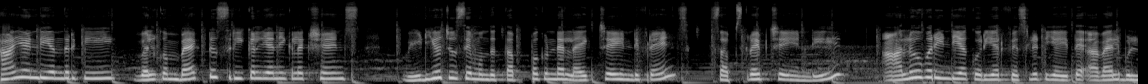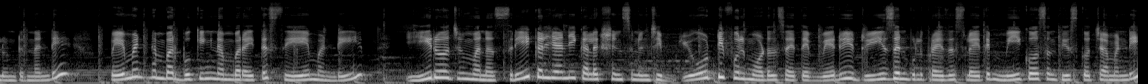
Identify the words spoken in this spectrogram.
హాయ్ అండి అందరికీ. Welcome back to Sri Kalyani collections. Video చూసే ముందు తప్పకుండా లైక్ చేయండి ఫ్రెండ్స్. సబ్స్క్రైబ్ చేయండి. All over India courier facility అయితే అవైలబుల్ ఉంటుందండి. పేమెంట్ నెంబర్ బుకింగ్ నెంబర్ అయితే సేమ్ అండి. ఈరోజు మన శ్రీ కళ్యాణి కలెక్షన్స్ నుంచి బ్యూటిఫుల్ మోడల్స్ అయితే వెరీ రీజనబుల్ ప్రైజెస్లో అయితే మీకోసం తీసుకొచ్చామండి.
